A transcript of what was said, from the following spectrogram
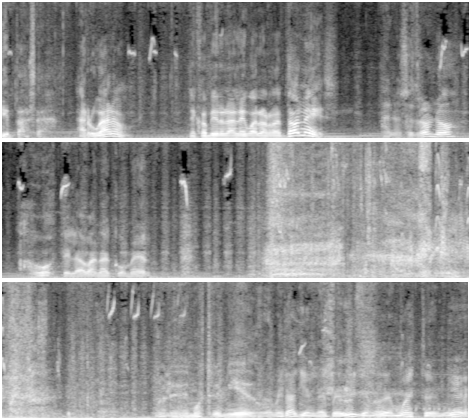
¿Qué pasa? ¿Arrugaron? ¿Les comieron la lengua a los ratones? A nosotros no. A vos te la van a comer. No le demuestre miedo. Pero mirá quién le pedí que no demuestre miedo.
